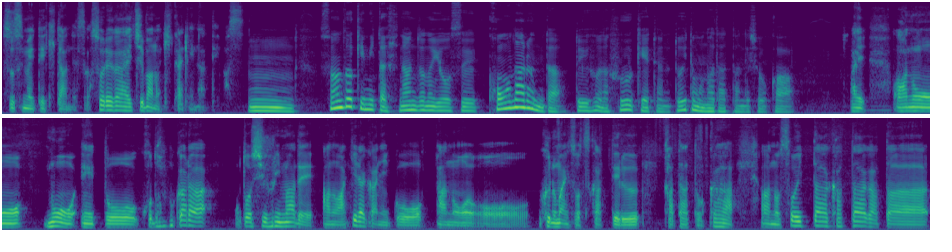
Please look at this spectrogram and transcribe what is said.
進めてきたんですが、それが一番のきっかけになっています。うん、その時見た避難所の様子、こうなるんだというふうな風景というのはどういったものだったんでしょうか？はい。あの、もう、えっ、と、子供からお年寄りまで、あの、明らかにこう、あの、車椅子を使ってる方とか、あの、そういった方々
